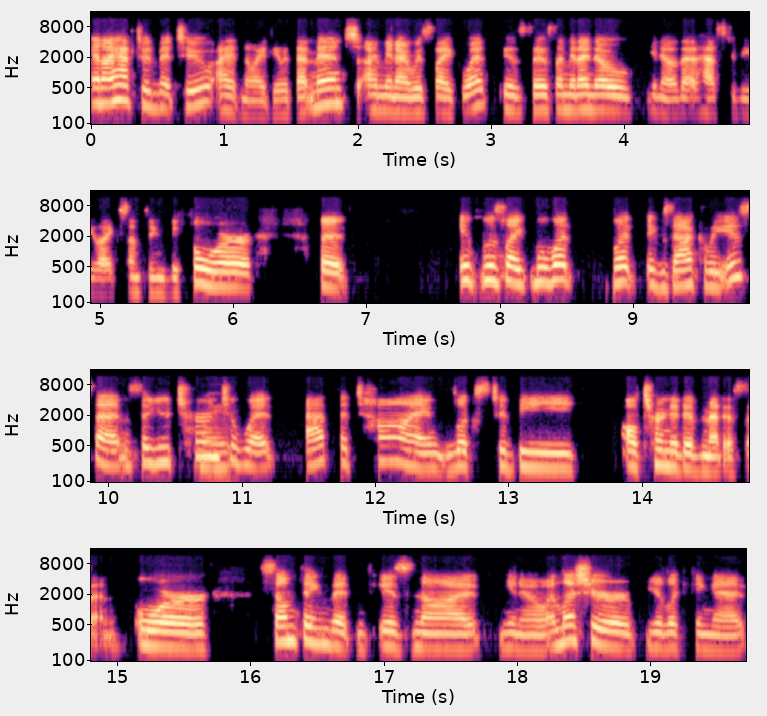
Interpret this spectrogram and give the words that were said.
and i have to admit too i had no idea what that meant. I mean i was like what is this? I mean i know you know that has to be like something before but it was like well what what exactly is that? And so you turn right. to what at the time looks to be alternative medicine or something that is not you know unless you're you're looking at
